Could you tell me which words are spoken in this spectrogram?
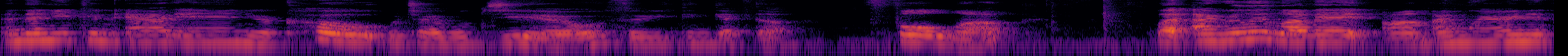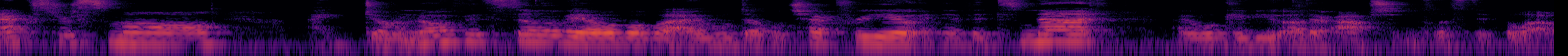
And then you can add in your coat, which I will do, so you can get the full look. But I really love it. Um, I'm wearing an extra small I don't know if it's still available, but I will double check for you. And if it's not, I will give you other options listed below.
